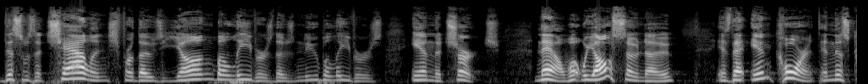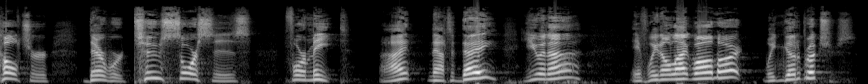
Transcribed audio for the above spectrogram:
this was a challenge for those young believers, those new believers in the church. Now, what we also know is that in Corinth, in this culture, there were two sources for meat. All right? Now, today, you and I, if we don't like Walmart, we can go to Brookshire's.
